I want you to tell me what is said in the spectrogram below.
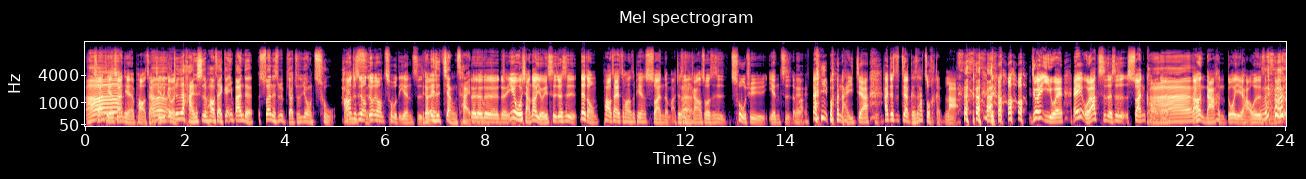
啊、酸甜酸甜的泡菜，啊、其实根本就是韩式泡菜，跟一般的酸的是不是比较就是用醋？好像就是用用用醋的腌制，比较类似酱菜的。对对对对对，因为我想到有一次就是那种泡菜通常是偏酸的嘛，就是你刚刚说的是醋去腌制的嘛，但你不知道哪一家他就是这样，可是他做很。辣，然后你就会以为，哎，我要吃的是酸口的，啊、然后你拿很多也好，或者什么，然后，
